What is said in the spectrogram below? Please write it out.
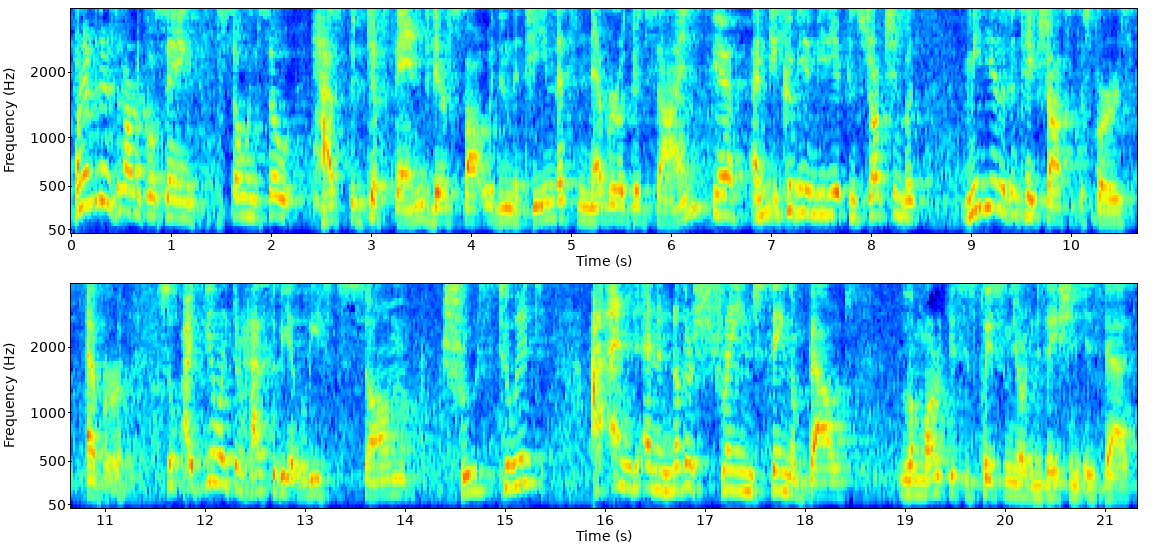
Whenever there's an article saying so and so has to defend their spot within the team, that's never a good sign. Yeah. And it could be a media construction, but media doesn't take shots at the Spurs ever. So I feel like there has to be at least some truth to it. And and another strange thing about Lamarcus's place in the organization is that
